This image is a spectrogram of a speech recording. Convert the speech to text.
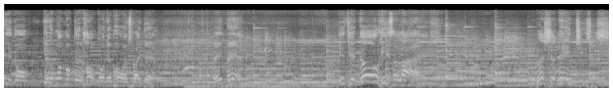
There you go. Give it one more good honk on them horns right there. Amen. If you know he's alive, bless your name, Jesus.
